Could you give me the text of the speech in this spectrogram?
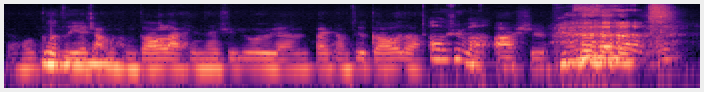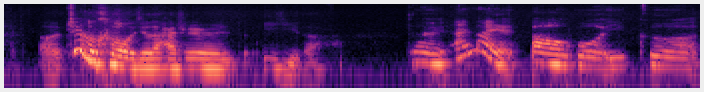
然后个子也长得很高了，现在是幼儿园班上最高的。哦，是吗？啊，是。呃，这个课我觉得还是有意义的。对，艾玛也报过一个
